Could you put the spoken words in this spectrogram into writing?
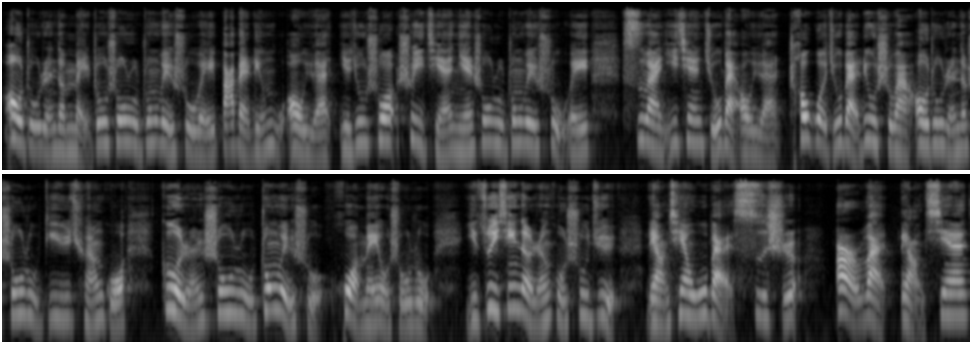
澳洲人的每周收入中位数为八百零五澳元，也就是说，税前年收入中位数为四万一千九百澳元，超过九百六十万澳洲人的收入低于全国个人收入中位数或没有收入。以最新的人口数据两千五百四十。二万两千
